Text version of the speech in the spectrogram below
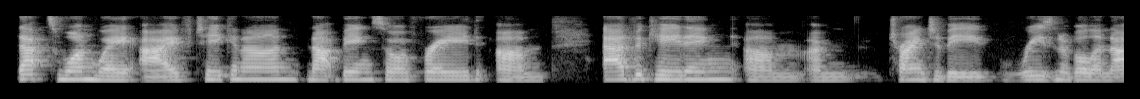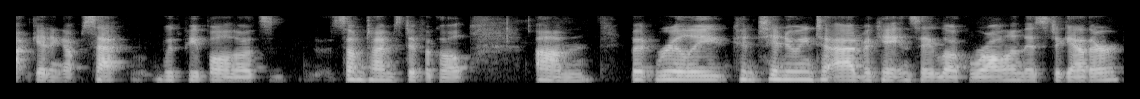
that's one way i've taken on not being so afraid um, advocating um, i'm trying to be reasonable and not getting upset with people although it's sometimes difficult um, but really continuing to advocate and say, look, we're all in this together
